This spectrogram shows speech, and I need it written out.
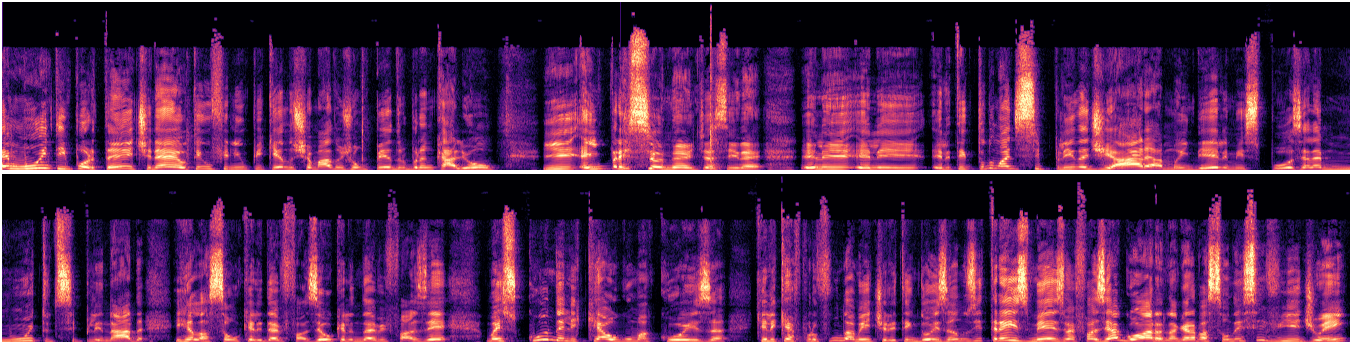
É muito importante, né? Eu tenho um filhinho pequeno chamado João Pedro Brancalhon e é impressionante, assim, né? Ele, ele, ele tem toda uma disciplina diária, a mãe dele, minha esposa, ela é muito disciplinada em relação ao que ele deve fazer, o que ele não deve fazer, mas quando ele quer alguma coisa, que ele quer profundamente, ele tem dois anos e três meses, vai fazer agora, na gravação desse vídeo, hein?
